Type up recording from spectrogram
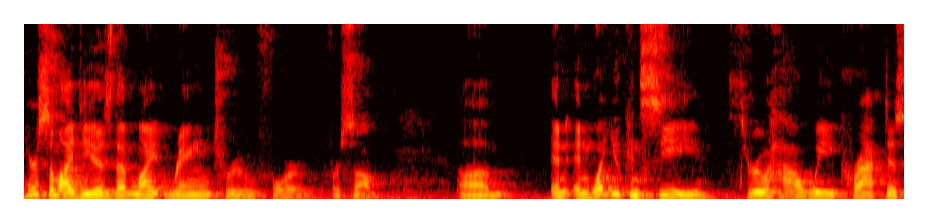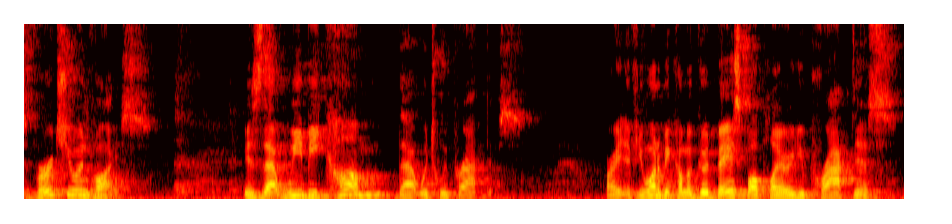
here's some ideas that might ring true for, for some. Um, and, and what you can see through how we practice virtue and vice is that we become that which we practice. All right, if you want to become a good baseball player, you practice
